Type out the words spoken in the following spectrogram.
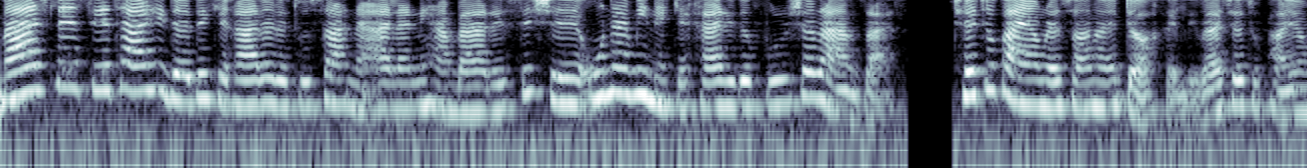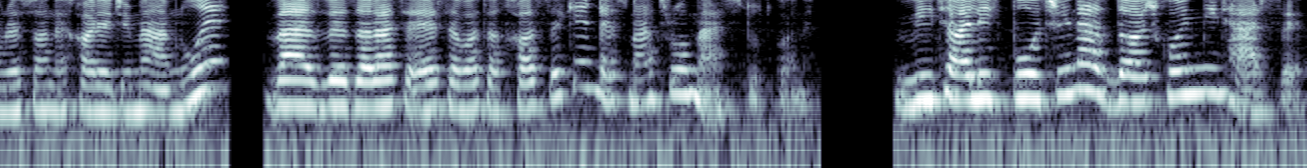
مجلس یه طرحی داده که قرار تو صحنه علنی هم بررسی شه اونم اینه که خرید و فروش رمزرز چه تو پیام های داخلی و چه تو پیام رسانه خارجی ممنوعه و از وزارت ارتباطات خواسته که این قسمت رو مسدود کنه. ویتالیک بوترین از داج کوین میترسه.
